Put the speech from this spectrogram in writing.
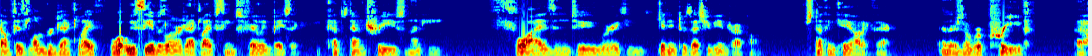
of his lumberjack life, what we see of his lumberjack life seems fairly basic. Cuts down trees and then he flies into where he can get into his SUV and drive home. There's nothing chaotic there. And there's no reprieve. Ugh.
